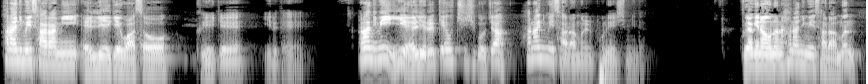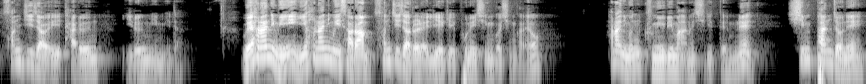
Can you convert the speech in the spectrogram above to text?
하나님의 사람이 엘리에게 와서 그에게 이르되 하나님이 이 엘리를 깨우치시고자 하나님의 사람을 보내십니다. 구약에 나오는 하나님의 사람은 선지자의 다른 이름입니다. 왜 하나님이 이 하나님의 사람 선지자를 엘리에게 보내신 것인가요? 하나님은 긍휼이 많으시기 때문에 심판 전에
